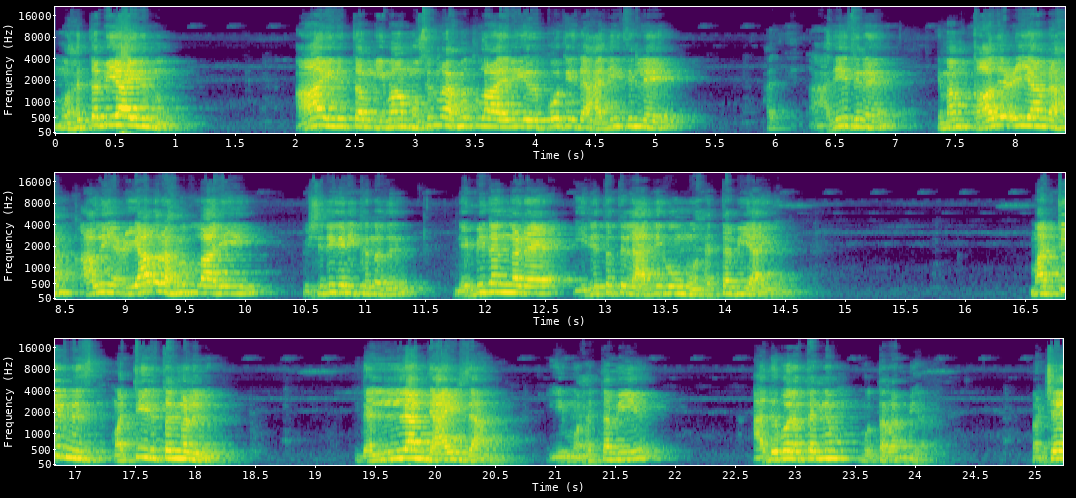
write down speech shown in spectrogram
മുഹത്തബിയായിരുന്നു ആ ഇരുത്തം ഇമാം മുസ്ലിം റഹ്മത്തുള്ള അലി റിപ്പോർട്ട് ചെയ്ത ഹദീസിലെ ഹദീസിന് ഇമാം ഖാദി അയ്യാൻ റഹം ഖാദി അയ്യാദ് റഹ്മത്തുള്ള അലി വിശദീകരിക്കുന്നത് നബിതങ്ങളുടെ ഇരുത്തത്തിൽ അധികവും മുഹത്തബിയായിരുന്നു. മറ്റൊരു മറ്റിരുത്തങ്ങളിലും ഇതെല്ലാം ജായിസാണ്. ഈ മുഹത്തബി അതുപോലെ തന്നെ മുത്തറബ്യ പക്ഷേ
